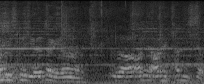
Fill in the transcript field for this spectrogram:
안에 있으면 열장이야. 안에, 안에 창이 있어.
